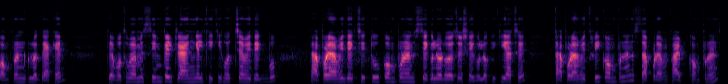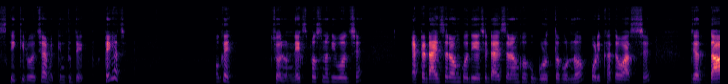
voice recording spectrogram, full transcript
কম্পোনেন্টগুলো দেখেন, যে প্রথমে আমি সিম্পল ট্রায়াঙ্গেল কী কী হচ্ছে আমি দেখব, তারপরে আমি দেখছি টু কম্পোনেন্টস যেগুলো রয়েছে সেগুলো কী কী আছে, তারপরে আমি থ্রি কম্পোনেন্টস তারপরে আমি ফাইভ কম্পোনেন্টস কী কী রয়েছে আমি কিন্তু দেখব, ঠিক আছে? ওকে চলুন নেক্সট প্রশ্ন কি বলছে? একটা ডাইসের অঙ্ক দিয়েছে ডাইসের অঙ্ক খুব গুরুত্বপূর্ণ, পরীক্ষাতেও আসছে, যে the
